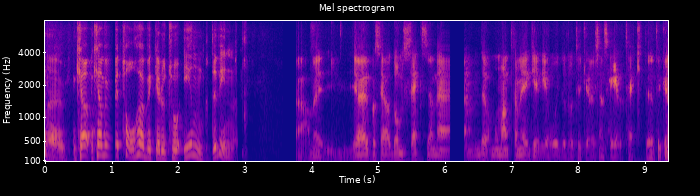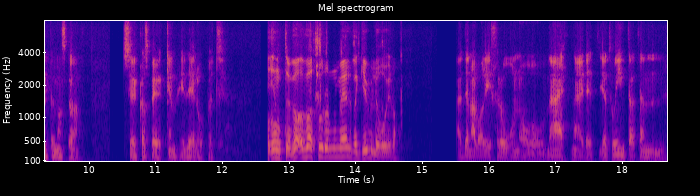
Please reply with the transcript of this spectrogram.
Nej. Kan, kan vi ta här vilka du tror inte vinner? Ja, men jag höll på att säga, de sex jag nämnde, om man tar med GG Oy, då tycker jag det känns helt täckt. Jag tycker inte man ska söka spöken i det loppet. Inte. Vad, vad tror du om nummer 11 Guleroy då? Den har varit ifrån och nej, nej det, jag tror inte att den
